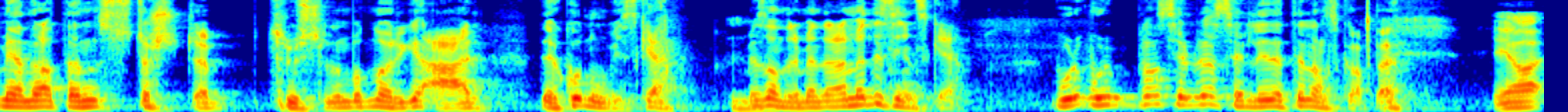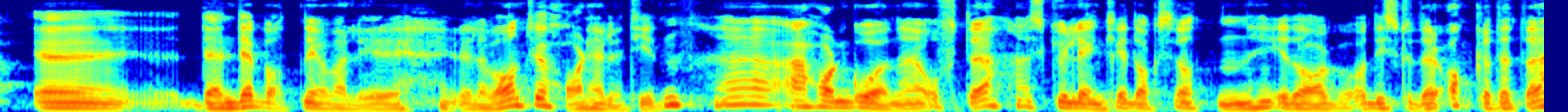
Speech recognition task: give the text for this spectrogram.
mener at den største trusselen mot Norge er det økonomiske. Mens andre mener det er medisinske. Hvor, hvor plasserer du deg selv i dette landskapet? Ja, eh, Den debatten er jo veldig relevant. Vi har den hele tiden. Eh, jeg har den gående ofte. Jeg skulle egentlig i Dagsnytt 18 i dag og diskutere akkurat dette.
